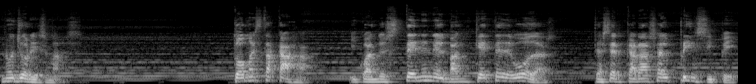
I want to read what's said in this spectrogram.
no llores más. Toma esta caja y cuando estén en el banquete de bodas, te acercarás al príncipe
